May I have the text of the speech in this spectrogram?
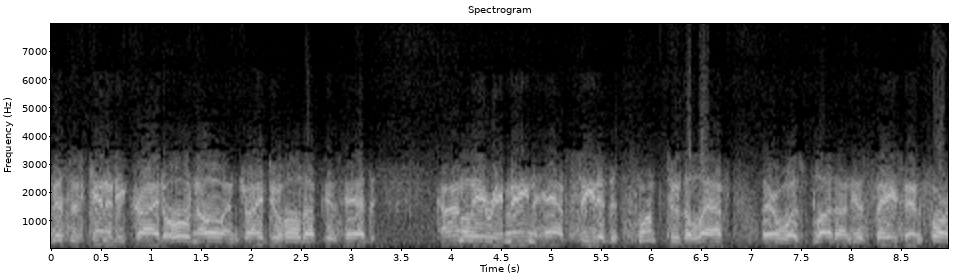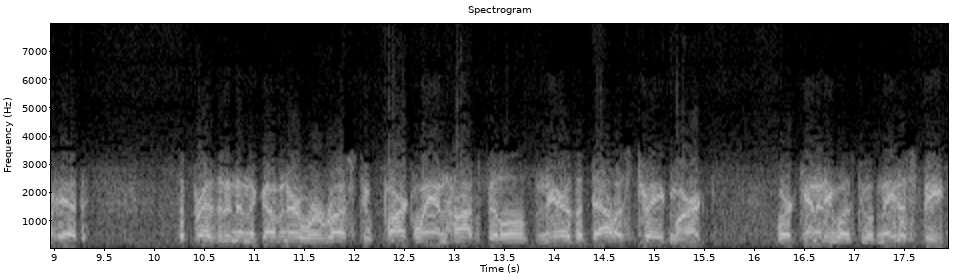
Mrs. Kennedy cried, "Oh no!" and tried to hold up his head. Connolly remained half seated, slumped to the left. There was blood on his face and forehead. The president and the governor were rushed to Parkland Hospital near the Dallas Trade Mart, where Kennedy was to have made a speech.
